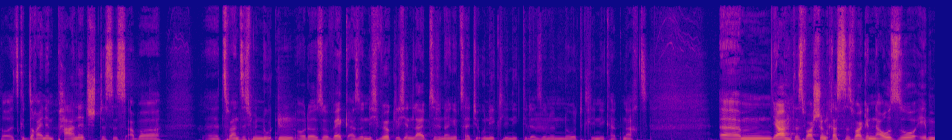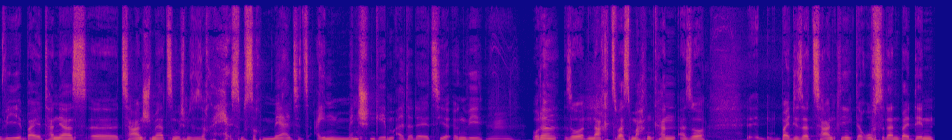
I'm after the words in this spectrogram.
So, es gibt noch eine in Panitsch, das ist aber äh, 20 Minuten oder so weg, also nicht wirklich in Leipzig und dann gibt es halt die Uniklinik, die da so mhm. eine Notklinik hat nachts. Ähm, ja, das war schon krass. Das war genauso eben wie bei Tanjas äh, Zahnschmerzen, wo ich mir so sage, hä, es muss doch mehr als jetzt einen Menschen geben, Alter, der jetzt hier irgendwie, mhm. oder? So nachts was machen kann. Also äh, bei dieser Zahnklinik, da rufst du dann bei den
